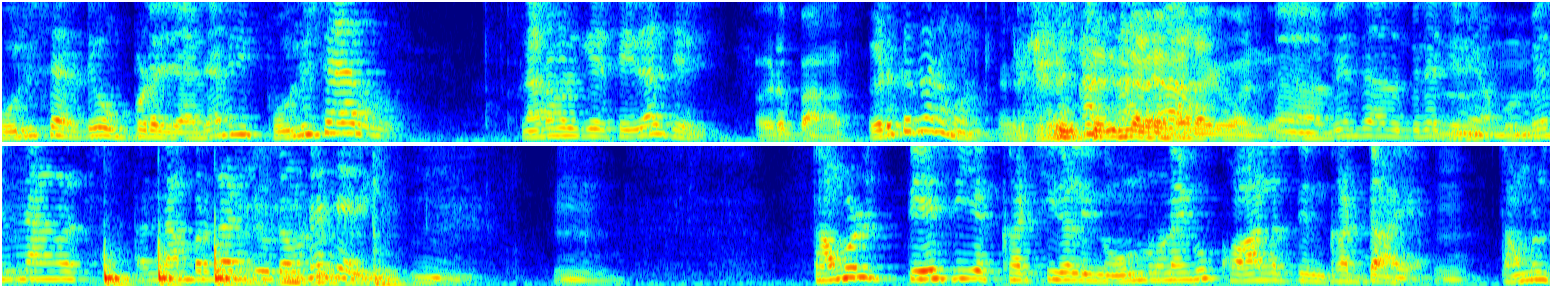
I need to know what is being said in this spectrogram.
போலீஸார்கிட்டே ஒப்படைச்சாச்சு நீ போலீஸார் நடவடிக்கை செய்தால் சரி. எடுப்பாங்க. எடுக்கத்தானே வேணும். அது பிரச்சனையா நாங்கள் நம்பர் கட்டி விட்டோம்னா சரி. தமிழ் தேசிய கட்சிகளின் ஒன்றிணைவு காலத்தின் கட்டாயம். தமிழ்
